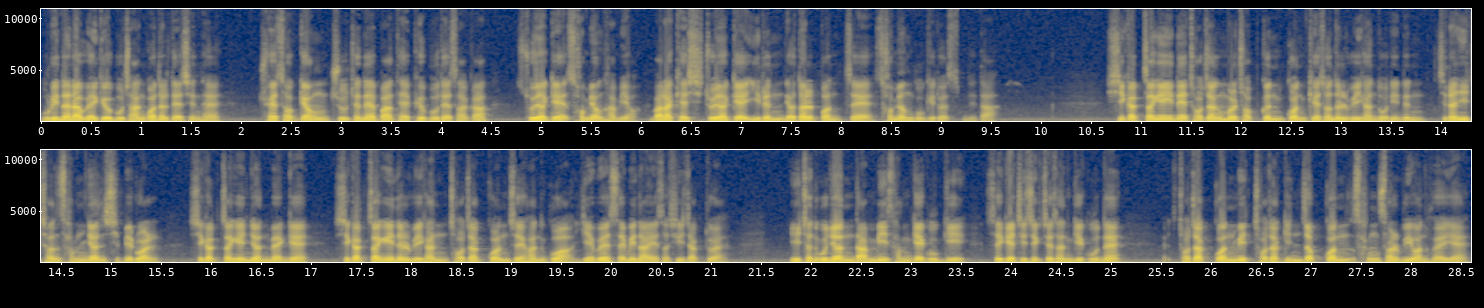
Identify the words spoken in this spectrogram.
우리나라 외교부 장관을 대신해 최석영 주 제네바 대표부 대사가 조약에 서명하며 마라케시 조약의 78번째 서명국이 됐습니다. 시각장애인의 저작물 접근권 개선을 위한 논의는 지난 2003년 11월 시각장애인 연맹의 시각장애인을 위한 저작권 제한과 예외 세미나에서 시작돼 2009년 남미 3개국이 세계 지식재산기구 내 저작권 및 저작 인접권 상설위원회에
